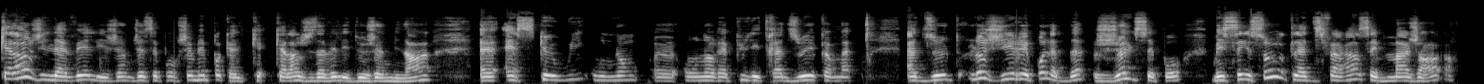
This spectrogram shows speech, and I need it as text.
quel âge ils avaient, les jeunes? Je ne sais pas, je ne sais même pas quel, âge ils avaient, les deux jeunes mineurs. Euh, est-ce que oui ou non, euh, on aurait pu les traduire comme adultes? Là, je n'irai pas là-dedans, je ne le sais pas, mais c'est sûr que la différence est majeure.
